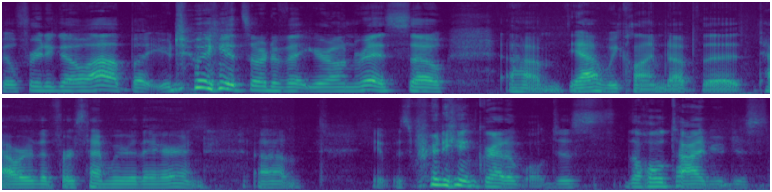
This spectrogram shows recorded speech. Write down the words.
Feel free to go up, but you're doing it sort of at your own risk. So, um, yeah, we climbed up the tower the first time we were there, and um, it was pretty incredible. Just the whole time, you're just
